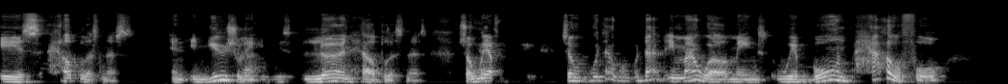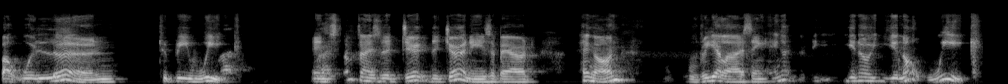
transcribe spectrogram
is helplessness and, and usually yeah. it is learned helplessness so we have so what that, what that in my world means we're born powerful but we learn to be weak right. and right. sometimes the, the journey is about hang on realizing, you know, you're not weak.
